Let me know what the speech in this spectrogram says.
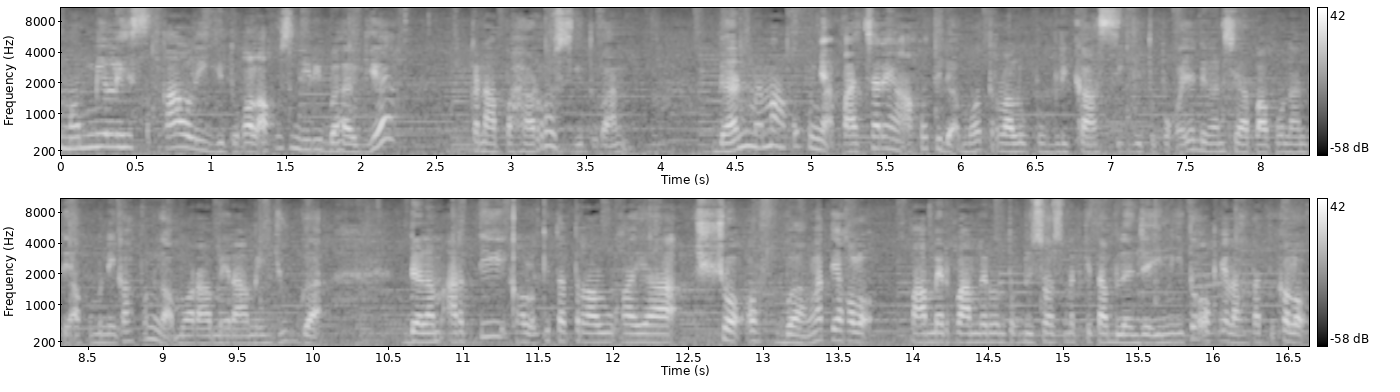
memilih sekali gitu. Kalau aku sendiri bahagia kenapa harus gitu kan? Dan memang aku punya pacar yang aku tidak mau terlalu publikasi gitu. Pokoknya dengan siapa pun nanti aku menikah pun nggak mau rame-rame juga. Dalam arti kalau kita terlalu kayak show off banget ya kalau pamer-pamer untuk di sosmed kita belanja ini itu oke okay lah. Tapi kalau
